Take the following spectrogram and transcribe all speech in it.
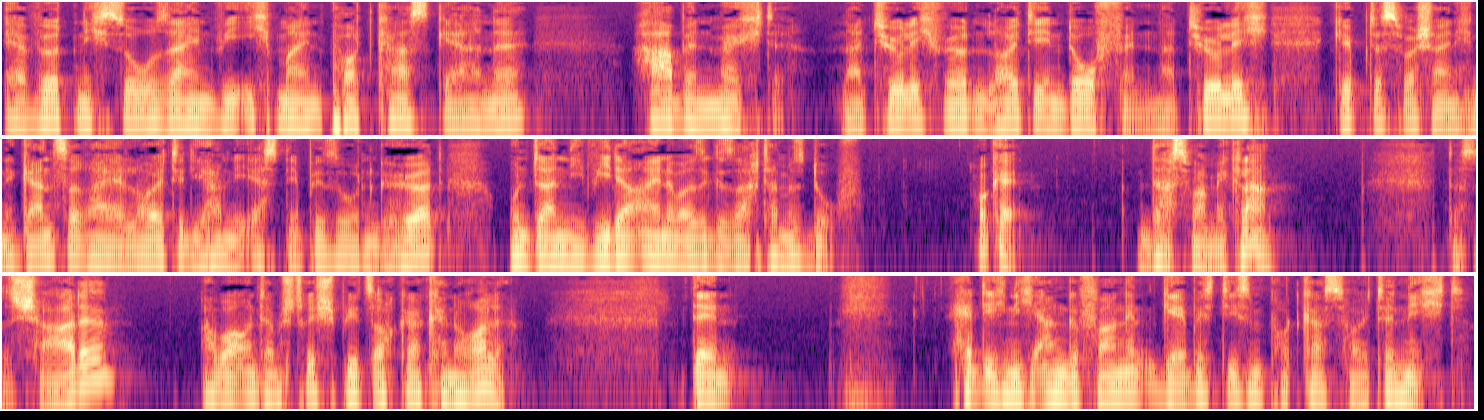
er wird nicht so sein, wie ich meinen Podcast gerne haben möchte. Natürlich würden Leute ihn doof finden. Natürlich gibt es wahrscheinlich eine ganze Reihe Leute, die haben die ersten Episoden gehört und dann nie wieder eine, weil sie gesagt haben, ist doof. Okay, das war mir klar. Das ist schade, aber unterm Strich spielt es auch gar keine Rolle. Denn Hätte ich nicht angefangen, gäbe es diesen Podcast heute nicht.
